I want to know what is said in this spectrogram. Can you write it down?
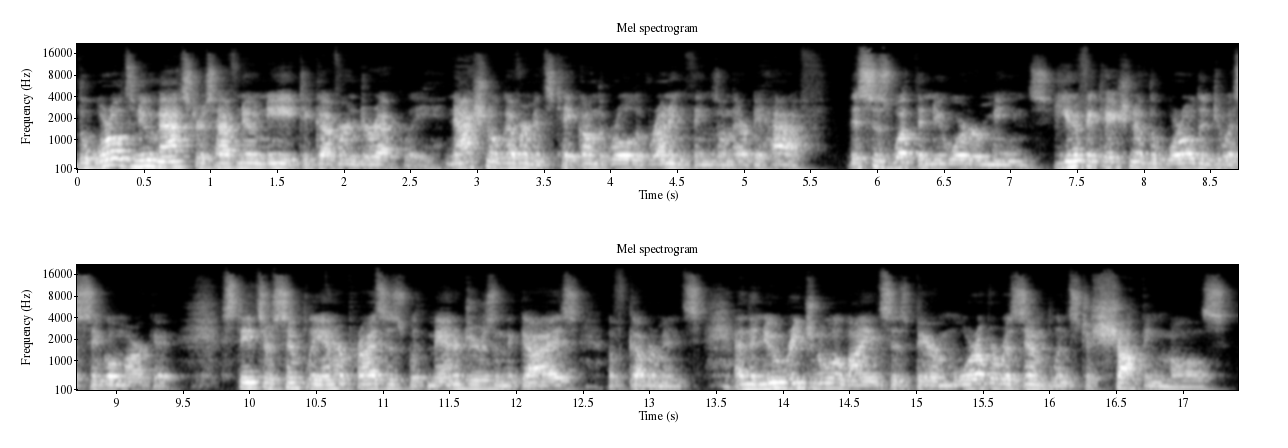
The world's new masters have no need to govern directly. National governments take on the role of running things on their behalf. This is what the New Order means unification of the world into a single market. States are simply enterprises with managers in the guise of governments, and the new regional alliances bear more of a resemblance to shopping malls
